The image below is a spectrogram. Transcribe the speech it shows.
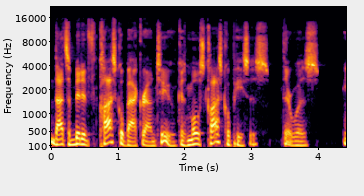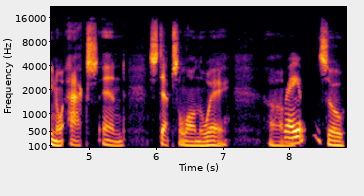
that's a bit of classical background too, because most classical pieces there was you know acts and steps along the way. right. So,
